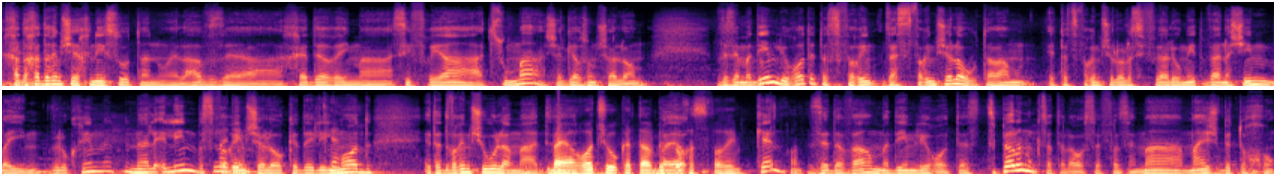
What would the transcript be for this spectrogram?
אחד החדרים שהכניסו אותנו אליו זה החדר עם הספרייה העצומה של גרשון שלום. וזה מדהים לראות את הספרים, זה הספרים שלו, הוא תרם את הספרים שלו לספרייה הלאומית, ואנשים באים ולוקחים, מעלעלים בספרים מדהים. שלו כדי כן. ללמוד את הדברים שהוא למד. בהערות שהוא כתב ב... בתוך הספרים. כן, נכון. זה דבר מדהים לראות. אז תספר לנו קצת על האוסף הזה, מה, מה יש בתוכו?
